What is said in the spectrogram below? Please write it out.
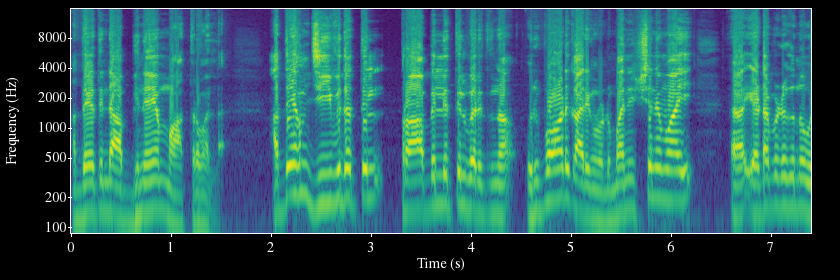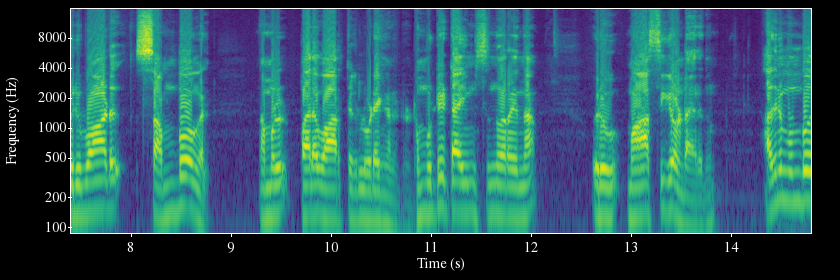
അദ്ദേഹത്തിന്റെ അഭിനയം മാത്രമല്ല. അദ്ദേഹം ജീവിതത്തിൽ പ്രാബല്യത്തിൽ വരുത്തുന്ന ഒരുപാട് കാര്യങ്ങളുണ്ട്. മനുഷ്യനുമായി ഇടപഴകുന്ന ഒരുപാട് സംഭവങ്ങൾ നമ്മൾ പല വാർത്തകളിലൂടെയും കണ്ടിട്ടുണ്ട്. മമ്മൂട്ടി ടൈംസ് എന്ന് പറയുന്ന ഒരു മാസിക ഉണ്ടായിരുന്നു. അതിനു മുമ്പ്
